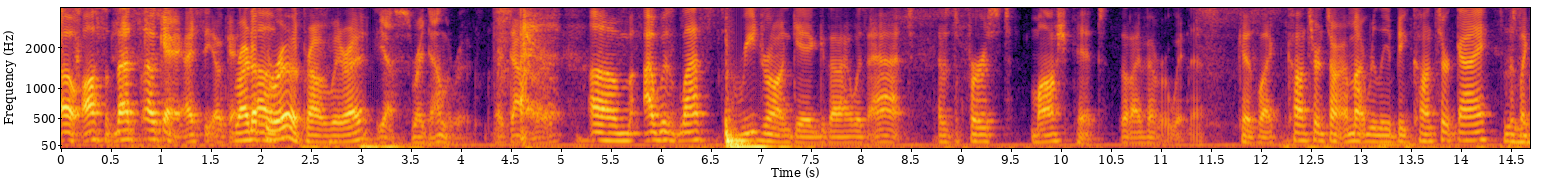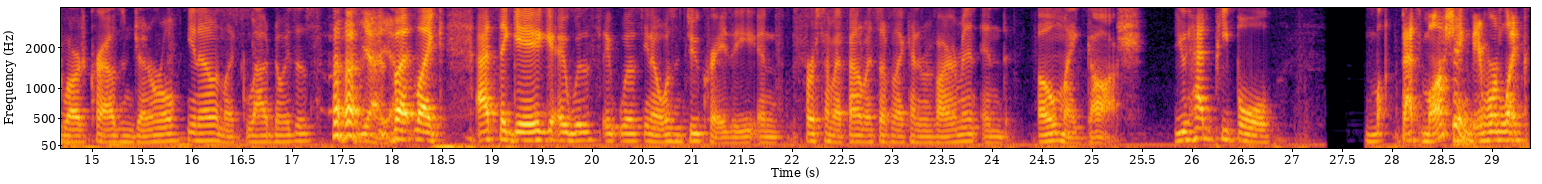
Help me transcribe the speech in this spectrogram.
Oh, awesome! That's okay. I see. Okay, Right up Um, the road, probably, right? Yes, right down the road. Right down the road. Um, I was last redrawn gig that I was at. That was the first mosh pit that I've ever witnessed. Because like concerts aren't. I'm not really a big concert guy. Just like mm-hmm. large crowds in general, you know, and like loud noises. Yeah, yeah. But like at the gig, it was it was you know it wasn't too crazy. And the first time I found myself in that kind of environment, and oh my gosh, you had people. That's moshing. They were like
